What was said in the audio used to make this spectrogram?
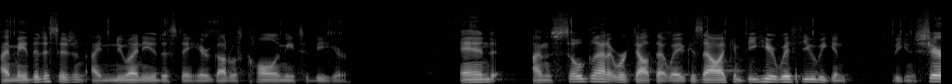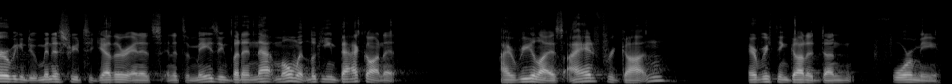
I made the decision. I knew I needed to stay here. God was calling me to be here. And I'm so glad it worked out that way because now I can be here with you. We can, we can share, we can do ministry together, and it's, and it's amazing. But in that moment, looking back on it, I realized I had forgotten everything God had done for me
